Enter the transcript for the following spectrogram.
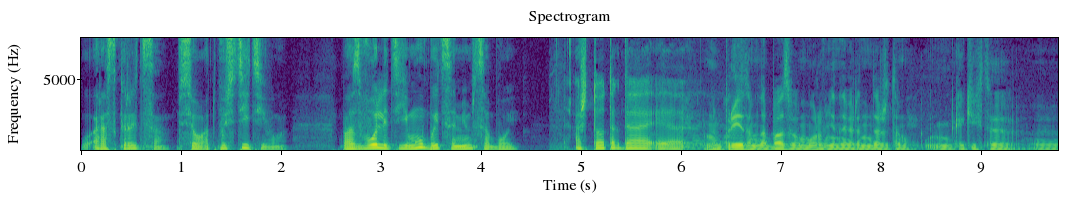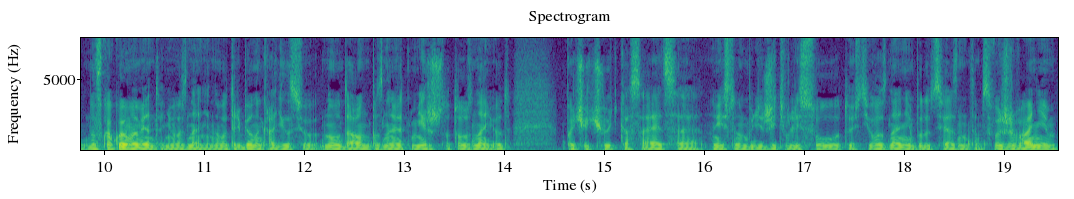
раскрыться, все, отпустить его, позволить ему быть самим собой. А что тогда... Э... Ну, при этом на базовом уровне, наверное, даже там каких-то... Э, ну, в какой момент у него знаний? Ну, вот ребенок родился, ну да, он познает мир, что-то узнает, по чуть-чуть касается. Но если он будет жить в лесу, то есть его знания будут связаны там с выживанием,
